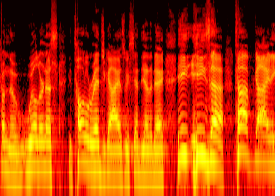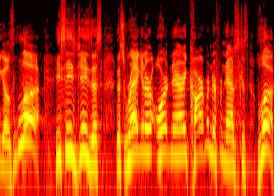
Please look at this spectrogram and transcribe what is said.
from the wilderness, total ridge guy, as we said the other day. He, he's a tough guy, and he goes, Look, he sees Jesus, this regular, ordinary carpenter from Nazareth, because look,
